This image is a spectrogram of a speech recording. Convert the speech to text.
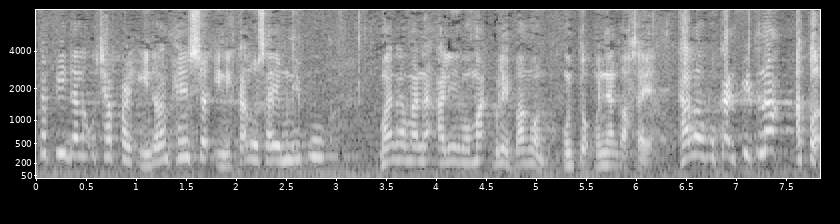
Tapi dalam ucapan ini, dalam handshake ini, kalau saya menipu, mana-mana ahli Muhammad boleh bangun untuk menyanggah saya. Kalau bukan fitnah, apa?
